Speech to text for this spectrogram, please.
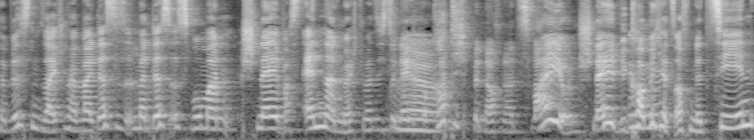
verbissen, sag ich mal, weil das ist immer das ist, wo man schnell was ändern möchte. Man sich so denkt, oh Gott, ich bin auf einer 2 und schnell, wie komme ich jetzt auf eine 10?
